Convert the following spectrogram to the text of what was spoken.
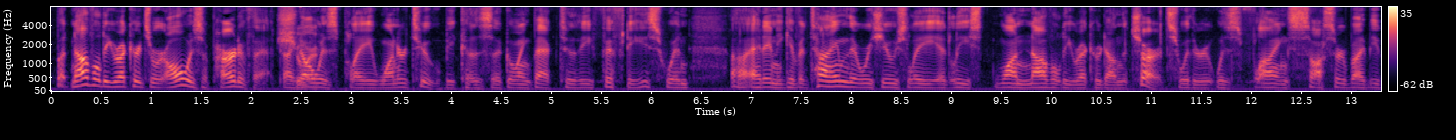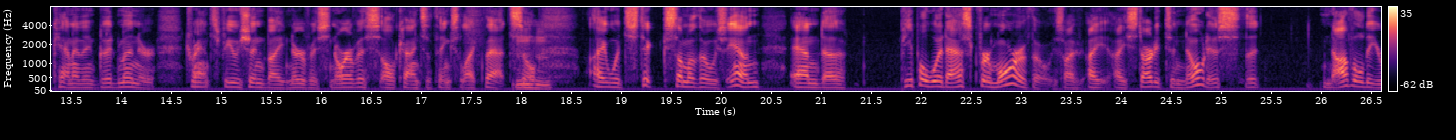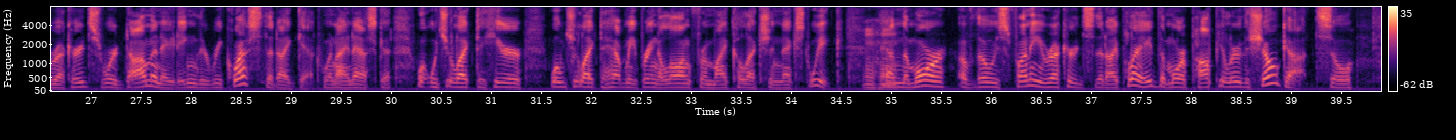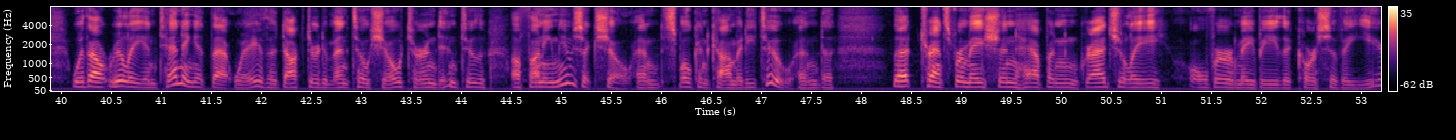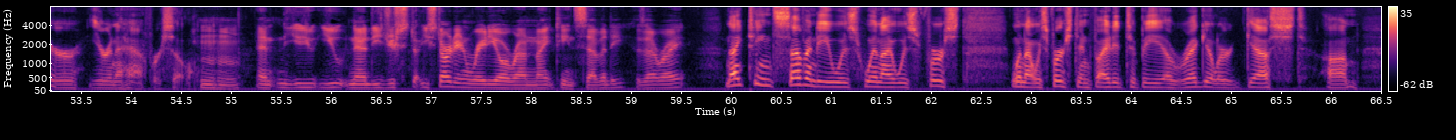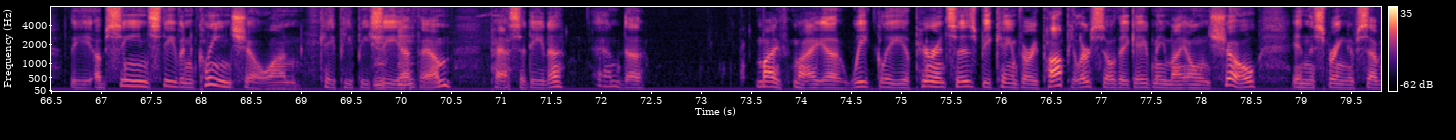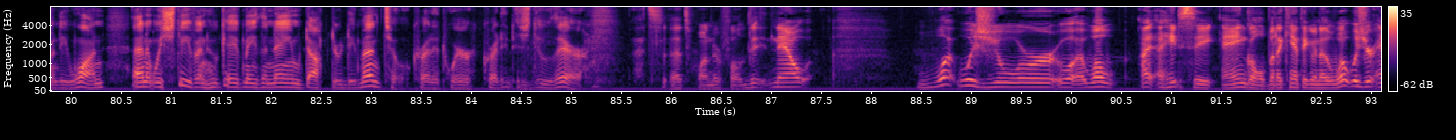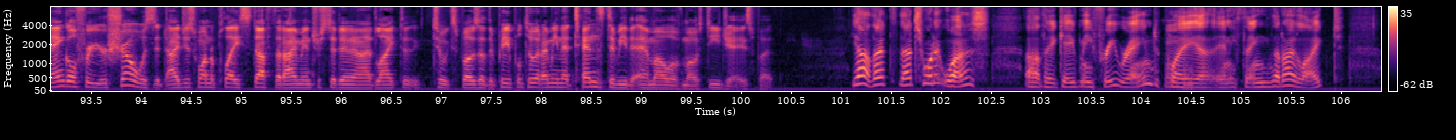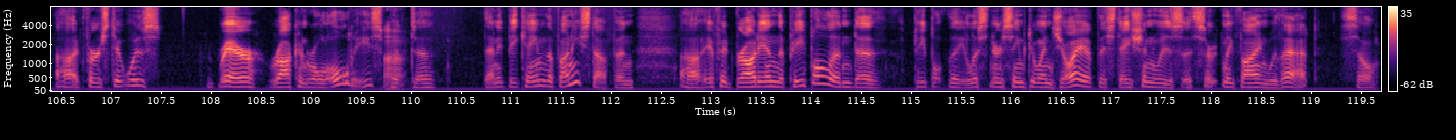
But novelty records were always a part of that. Sure. I'd always play one or two because uh, going back to the 50s, when uh, at any given time there was usually at least one novelty record on the charts, whether it was Flying Saucer by Buchanan and Goodman or Transfusion by Nervous Norvus, all kinds of things like that. So mm-hmm. I would stick some of those in, and uh, people would ask for more of those. I, I, I started to notice that novelty records were dominating the requests that I get when I'd ask, uh, "What would you like to hear? What would you like to have me bring along from my collection next week?" Mm-hmm. And the more of those funny records that I played, the more popular the show got. So, without really intending it that way, the Dr. Demento show turned into a funny music show and spoken comedy too. And uh, that transformation happened gradually over maybe the course of a year, year and a half or so. Mm-hmm. And you, you now did you st- you started in radio around 1970? Is that right? 1970 was when I was first when I was first invited to be a regular guest on the Obscene Steven Clean show on KPPC mm-hmm. FM, Pasadena, and uh, my my uh, weekly appearances became very popular, so they gave me my own show in the spring of '71, and it was Steven who gave me the name Dr. Demento. Credit where credit is due there. That's that's wonderful. Now, what was your well? I, I, hate to say angle, but I can't think of another. What was your angle for your show? Was it I just want to play stuff that I'm interested in and I'd like to to expose other people to it? I mean, that tends to be the mo of most DJs, but yeah, that's that's what it was. Uh, they gave me free rein to play mm-hmm. uh, anything that I liked. Uh, at first, it was rare rock and roll oldies, uh-huh. but uh, then it became the funny stuff. And uh, if it brought in the people and uh, people, the listeners seemed to enjoy it, the station was certainly fine with that. So,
